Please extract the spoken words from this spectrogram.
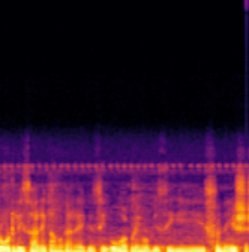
ਟੋਟਲੀ ਸਾਰੇ ਕੰਮ ਕਾਰ ਹੈਗੇ ਸੀ, ਉਹ ਆਪਣੇ ਹੋ ਗਏ ਸੀ ਫਿਨਿਸ਼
